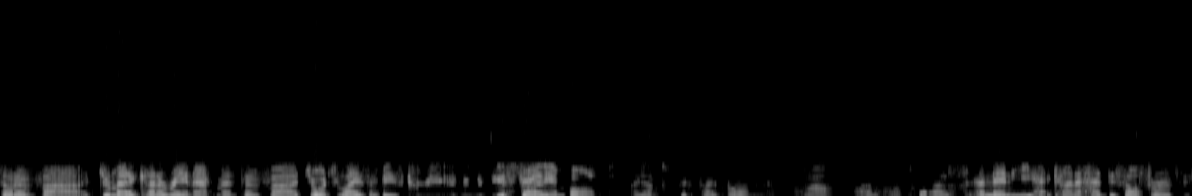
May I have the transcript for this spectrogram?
sort of uh, dramatic kind of reenactment of uh, George Lazenby's career, who was the Australian Bond. Yep. just played Bond Wow. once or twice. And then he ha- kind of had this offer of this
